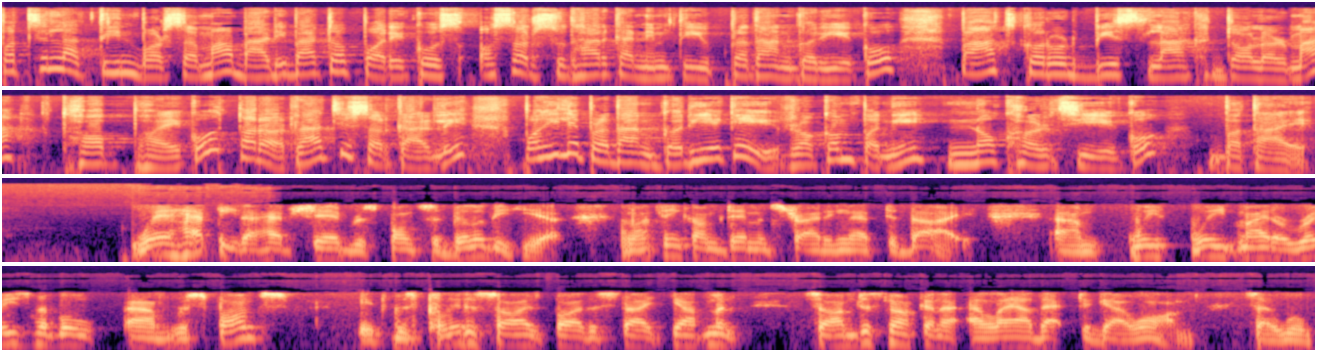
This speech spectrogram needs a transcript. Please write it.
पछिल्ला तीन वर्षमा वर्षमा बाढ़ीबाट परेको असर सुधारका निम्ति प्रदान गरिएको पाँच करोड़ बीस लाख डलरमा थप भएको तर राज्य सरकारले पहिले प्रदान गरिएकै रकम पनि नखर्चिएको बताए We're happy to have shared responsibility here, and I think I'm demonstrating that today. Um, we, we made a reasonable um, response. It was politicised by the state government. So I'm just not going to allow that to go on. So we'll,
